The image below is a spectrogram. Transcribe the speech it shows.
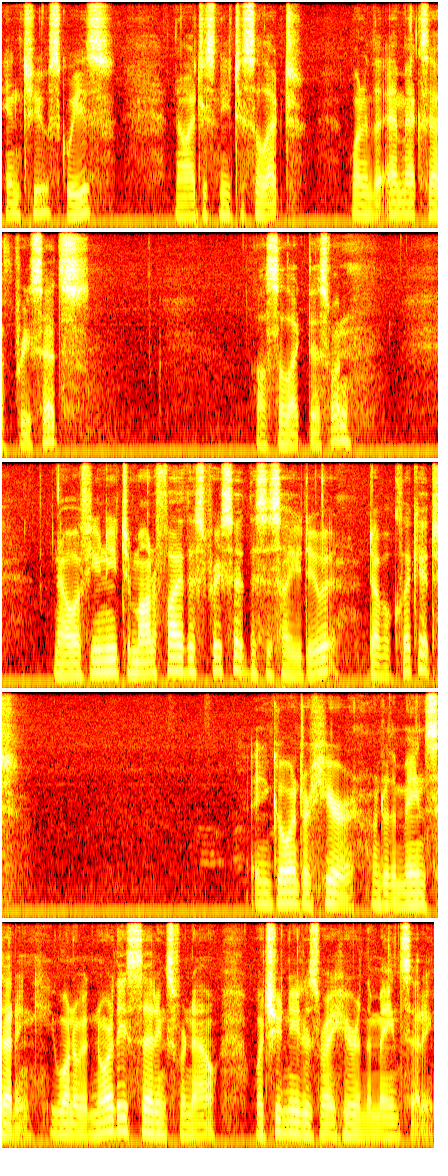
into Squeeze. Now I just need to select one of the MXF presets. I'll select this one. Now if you need to modify this preset, this is how you do it. Double click it and you go under here under the main setting you want to ignore these settings for now what you need is right here in the main setting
